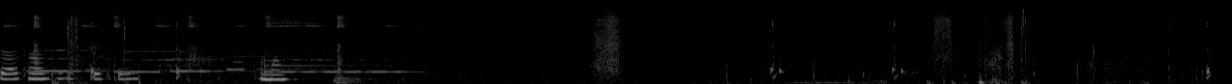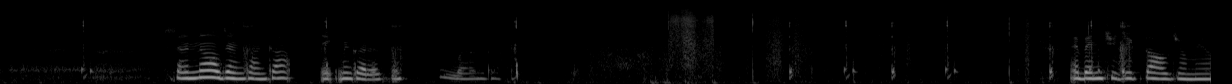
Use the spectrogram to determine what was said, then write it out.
Güzel kanka bekliyorum. tamam. Sen ne alacaksın kanka? Ekmek arası. Ben de. E ben içecek de alacağım ya.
